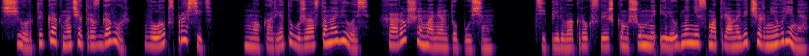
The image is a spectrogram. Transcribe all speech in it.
Чёрт, и как начать разговор? В лоб спросить? Но карета уже остановилась. Хороший момент упущен. Теперь вокруг слишком шумно и людно, несмотря на вечернее время.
